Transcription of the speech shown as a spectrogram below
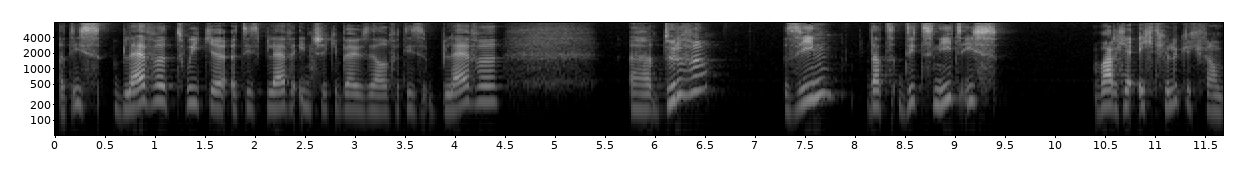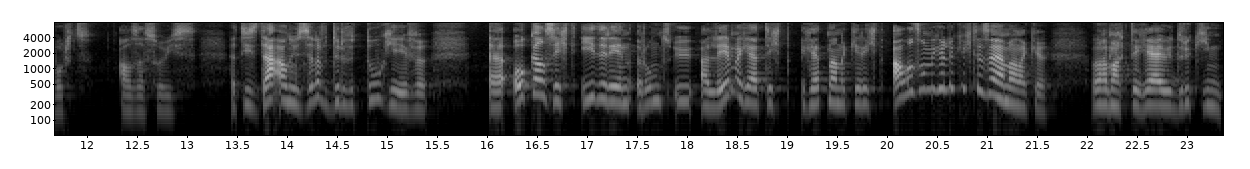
het is blijven tweaken, het is blijven inchecken bij jezelf, het is blijven durven zien dat dit niet is waar je echt gelukkig van wordt, als dat zo is. Het is dat aan jezelf durven toegeven. Uh, ook al zegt iedereen rond u alleen maar, jij hebt keer echt alles om gelukkig te zijn, manneke. Waar maakte jij je druk in?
